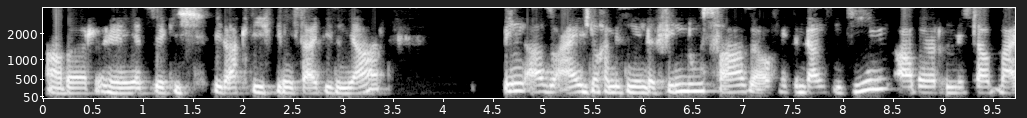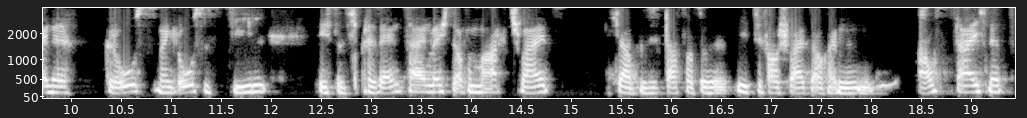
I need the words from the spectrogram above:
aber äh, jetzt wirklich wieder aktiv bin ich seit diesem Jahr. Bin also eigentlich noch ein bisschen in der Findungsphase, auch mit dem ganzen Team, aber ich glaube, meine groß, mein großes Ziel ist, dass ich präsent sein möchte auf dem Markt Schweiz. Ich glaube, das ist das, was ICV Schweiz auch auszeichnet.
